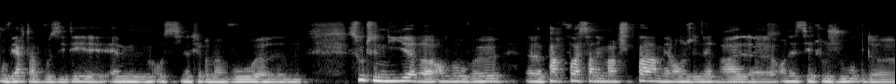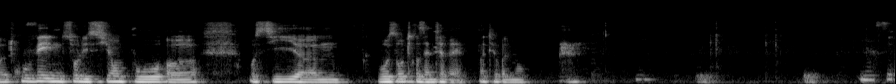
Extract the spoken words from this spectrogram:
ouvertes à vos idées et aiment aussi naturellement vous euh, soutenir en vos voeux. parfois, ça ne marche pas, mais en général, on essaie toujours de trouver une solution pour aussi vos autres intérêts, naturellement. Merci.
